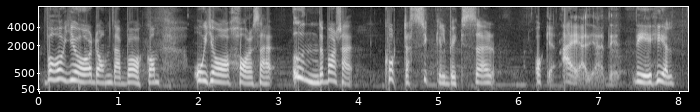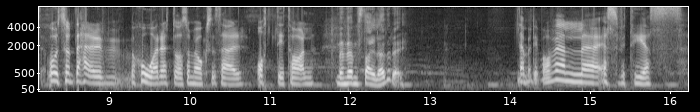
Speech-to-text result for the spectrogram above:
vad gör de där bakom? Och jag har så här underbara så här, korta cykelbyxor. Och aj, aj, aj, det, det är helt... Och så det här håret då som är också så här 80-tal. Men vem stylade dig? Nej men det var väl eh, SVTs...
